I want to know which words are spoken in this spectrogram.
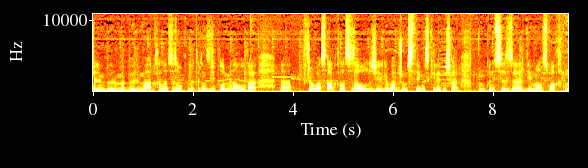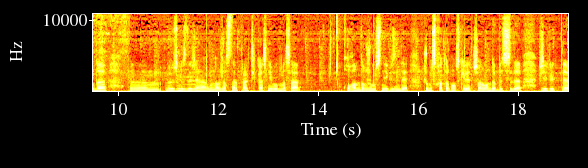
білім бөлімі бөлімі арқылы сіз оқу бітірдіңіз дипломмен ауылға ә, жобасы арқылы сіз ауылды жерге барып жұмыс істегіңіз келетін шығар. Мүмкін сіз ә, демалыс уақытында өзіңізді жаңағы мынау жастар практикасы не болмаса қоғамдық жұмыс негізінде жұмысқа тұрғыңыз келетін шығар. Онда біз сізді жергілікті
